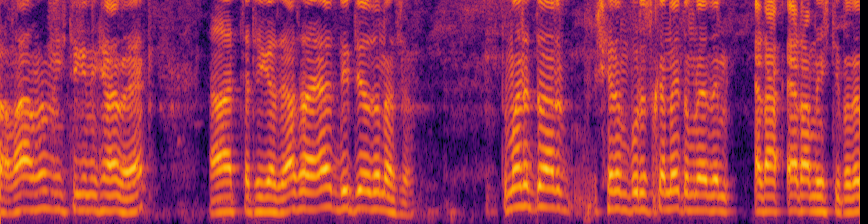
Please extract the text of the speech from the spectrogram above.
বাবা আমার মিষ্টি কিনে খাবে আচ্ছা ঠিক আছে। আচ্ছা এ, দ্বিতীয় জন আসো তোমার তো আর সেরকম পুরস্কার নয় তোমরা এটা এটা মিষ্টি পাবে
